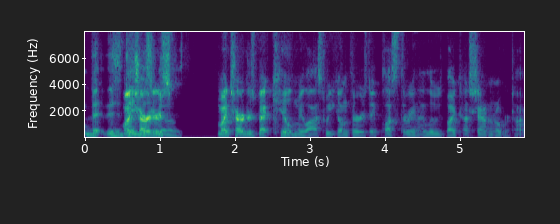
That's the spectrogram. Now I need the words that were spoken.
this my Davis Chargers. Knows my Chargers bet killed me last week on Thursday, plus three, and I lose by touchdown in overtime.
